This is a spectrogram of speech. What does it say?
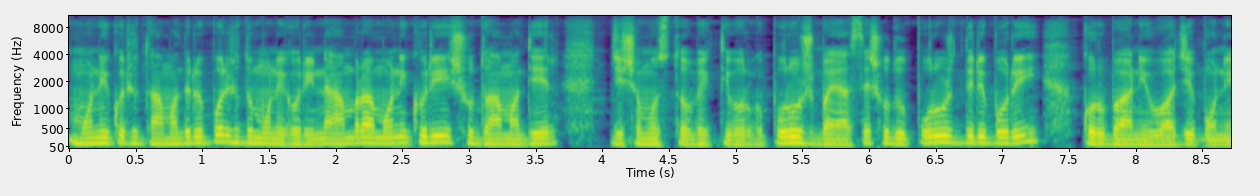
মনে করি শুধু আমাদের উপরই শুধু মনে করি না, আমরা মনে করি শুধু আমাদের যে সমস্ত ব্যক্তিবর্গ, পুরুষ ভাই আছে, শুধু পুরুষদের উপরেই কোরবানি ওয়াজিব মনে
